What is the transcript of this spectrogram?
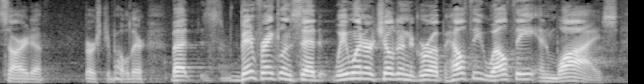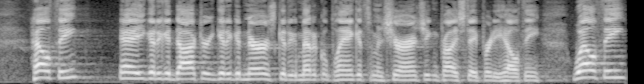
Sorry to burst your bubble there. But Ben Franklin said, We want our children to grow up healthy, wealthy, and wise. Healthy, yeah, you get a good doctor, you get a good nurse, get a medical plan, get some insurance, you can probably stay pretty healthy. Wealthy,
